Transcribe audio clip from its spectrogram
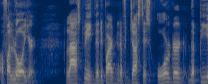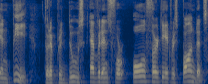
of a lawyer. Last week, the Department of Justice ordered the PNP to reproduce evidence for all 38 respondents.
